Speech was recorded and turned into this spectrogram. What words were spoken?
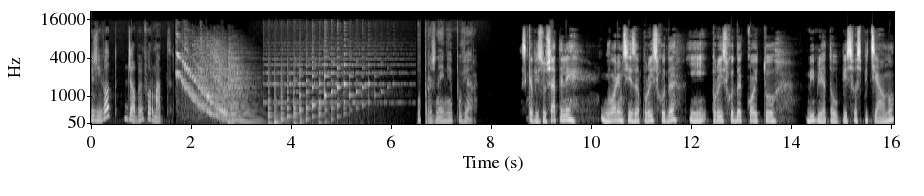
Живот – джобен формат. Упражнение по вяра. Скъпи слушатели, говорим си за происхода и происхода, който Библията описва специално.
